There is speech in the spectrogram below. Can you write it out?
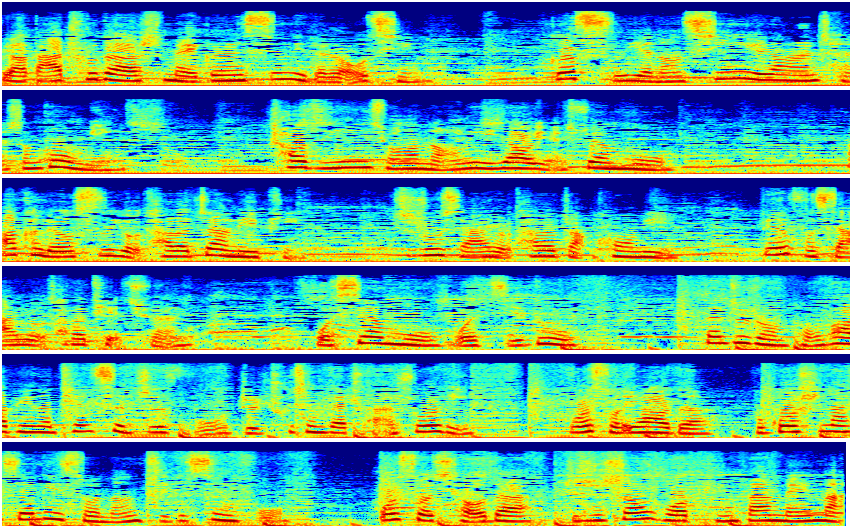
表达出的是每个人心里的柔情。歌词也能轻易让人产生共鸣。超级英雄的能力耀眼炫目，阿克琉斯有他的战利品，蜘蛛侠有他的掌控力，蝙蝠侠有他的铁拳。我羡慕，我嫉妒，但这种童话片的天赐之福只出现在传说里。我所要的不过是那些力所能及的幸福，我所求的只是生活平凡美满，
